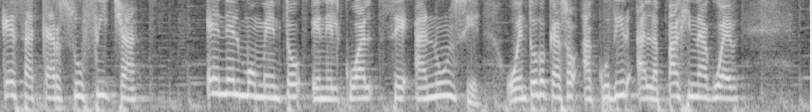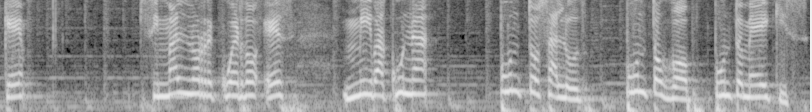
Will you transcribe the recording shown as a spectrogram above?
que sacar su ficha en el momento en el cual se anuncie o en todo caso acudir a la página web que si mal no recuerdo es mivacuna.salud.gov.mx.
